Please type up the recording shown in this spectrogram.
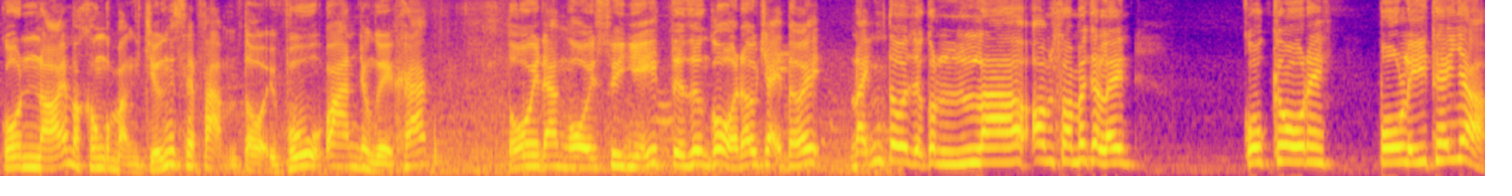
Cô nói mà không có bằng chứng sẽ phạm tội vu oan cho người khác. Tôi đang ngồi suy nghĩ tự dưng cô ở đâu chạy tới. Đánh tôi rồi còn la om som hết cả lên. Cô cô này Vô lý thế nhở?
